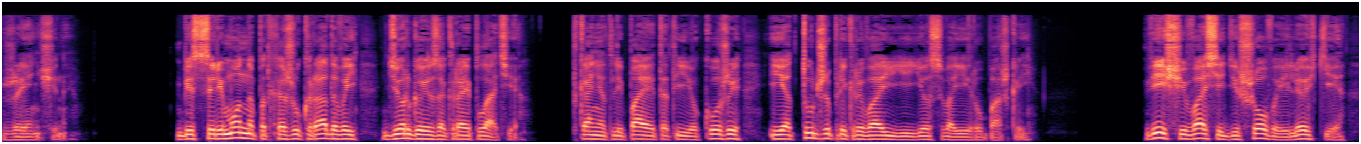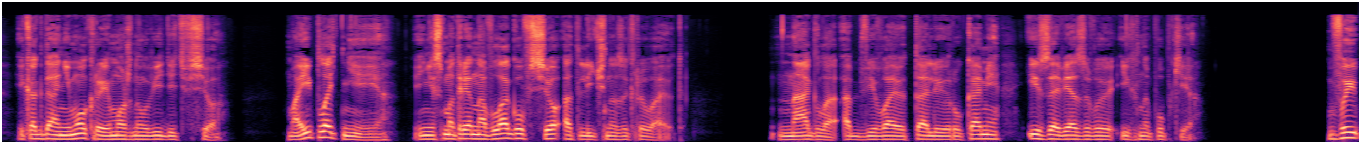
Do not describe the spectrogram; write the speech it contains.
Женщины. Бесцеремонно подхожу к Радовой, дергаю за край платья. Ткань отлипает от ее кожи, и я тут же прикрываю ее своей рубашкой. Вещи Васи дешевые, легкие, и когда они мокрые, можно увидеть все. Мои плотнее, и, несмотря на влагу, все отлично закрывают. Нагло обвиваю талию руками и завязываю их на пупке. «Вы...»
